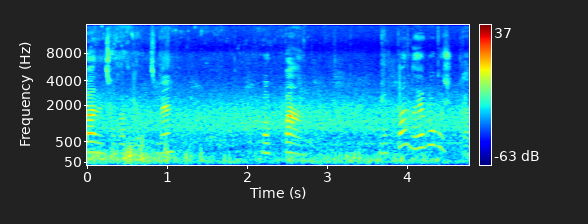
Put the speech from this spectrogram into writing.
멤버는 저밖에 없지만 먹방 먹방도 해보고 싶다.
